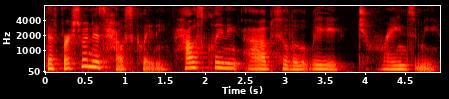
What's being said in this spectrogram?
The first one is house cleaning. House cleaning absolutely drains me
